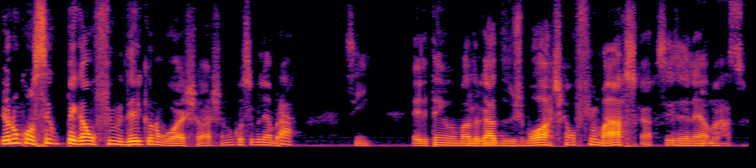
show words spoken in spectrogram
eu não consigo pegar um filme dele que eu não gosto, eu acho. Eu não consigo lembrar. Sim. Ele tem o Madrugada dos Mortos, que é um filmaço, cara. Não sei se você lembra. Filmaço.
